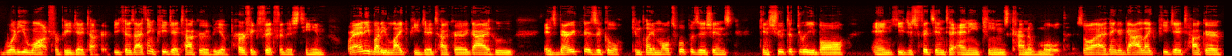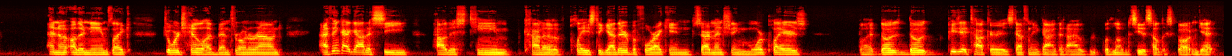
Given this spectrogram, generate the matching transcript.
what do you want for PJ Tucker? Because I think PJ Tucker would be a perfect fit for this team or anybody like PJ Tucker, a guy who is very physical, can play multiple positions, can shoot the three ball, and he just fits into any team's kind of mold. So I think a guy like PJ Tucker and other names like George Hill have been thrown around. I think I got to see how this team kind of plays together before I can start mentioning more players. But those, those PJ Tucker is definitely a guy that I would, would love to see the Celtics go out and get.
